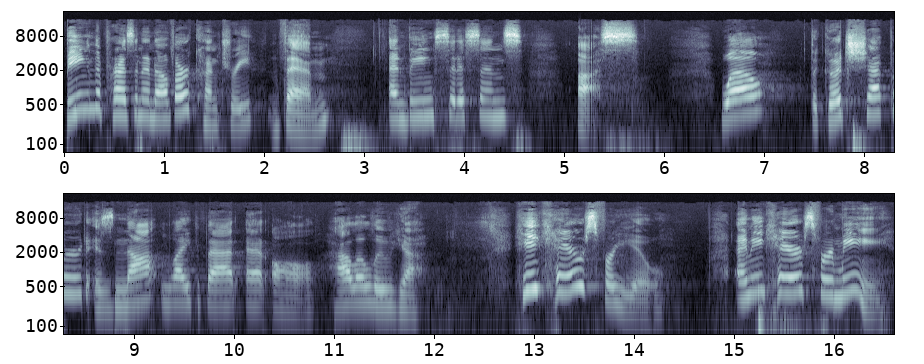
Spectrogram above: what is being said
Being the president of our country, them, and being citizens, us. Well, the Good Shepherd is not like that at all. Hallelujah. He cares for you, and He cares for me.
